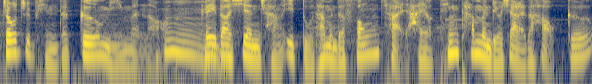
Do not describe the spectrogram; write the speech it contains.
周志平的歌迷们哦，嗯，可以到现场一睹他们的风采，还有听他们留下来的好歌。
